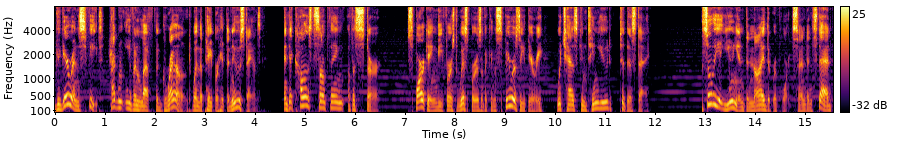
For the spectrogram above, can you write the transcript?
Gagarin's feet hadn't even left the ground when the paper hit the newsstands, and it caused something of a stir, sparking the first whispers of a conspiracy theory which has continued to this day. The Soviet Union denied the reports and instead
